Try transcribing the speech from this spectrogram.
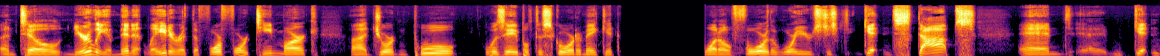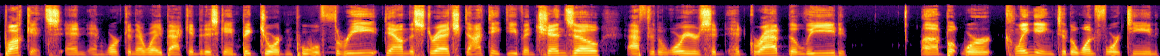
until nearly a minute later at the 414 mark. Uh, Jordan Poole was able to score to make it 104. The Warriors just getting stops and uh, getting buckets and, and working their way back into this game. Big Jordan Poole, three down the stretch. Donte DiVincenzo, after the Warriors had, had grabbed the lead, uh, but were clinging to the 114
